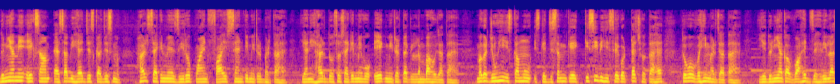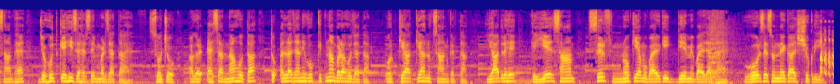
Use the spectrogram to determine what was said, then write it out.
दुनिया में एक सांप ऐसा भी है जिसका जिस्म हर सेकंड में 0.5 सेंटीमीटर बढ़ता है, यानी हर 200 सेकंड में वो एक मीटर तक लंबा हो जाता है। मगर जो ही इसका मुँह इसके जिस्म के किसी भी हिस्से को टच होता है तो वो वहीं मर जाता है। ये दुनिया का वाहिद जहरीला सांप है, जो खुद के ही जहर से मर जाता है। सोचो, अगर ऐसा ना होता तो अल्लाह जाने वो कितना बड़ा हो जाता और क्या क्या नुकसान करता। याद रहे कि ये सांप सिर्फ़ नोकिया मोबाइल की गेम में पाया जाता है। गौर से सुनने का शुक्रिया।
